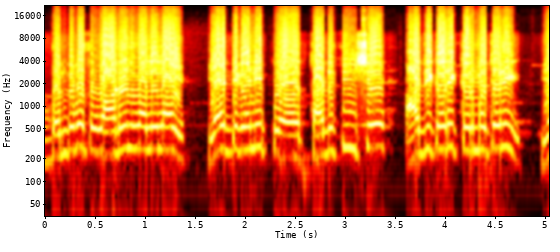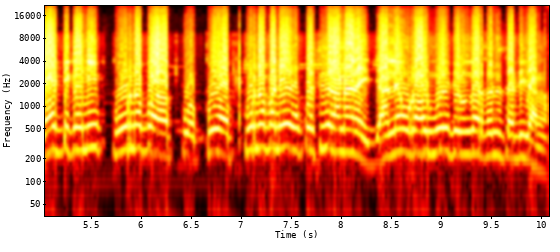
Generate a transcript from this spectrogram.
बंदोबस्त वाढवण्यात आलेला आहे. या ठिकाणी साडेतीनशे अधिकारी कर्मचारी या ठिकाणी पूर्ण पूर्णपणे उपस्थित राहणार आहे. जालना राऊंडमुळे देवंगारसाठी जालना.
